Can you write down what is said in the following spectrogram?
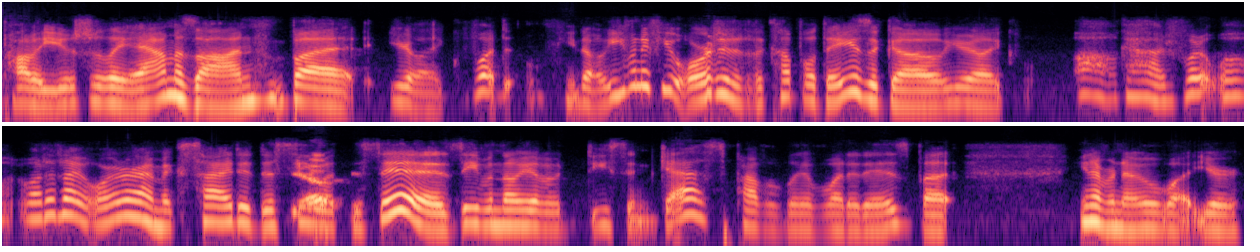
probably usually amazon but you're like what? You know even if you ordered it a couple days ago you're like oh gosh, what, what, what did I order? I'm excited to see yep. what this is, even though you have a decent guess probably of what it is, but you never know what your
